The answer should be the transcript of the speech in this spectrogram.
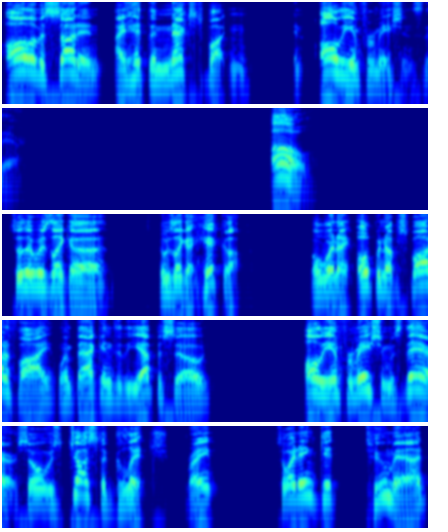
all of a sudden I hit the next button and all the information's there. Oh. So there was like a there was like a hiccup. But when I opened up Spotify, went back into the episode, all the information was there. So it was just a glitch, right? So I didn't get too mad.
